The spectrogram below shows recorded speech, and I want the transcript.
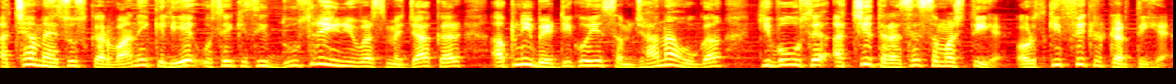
अच्छा महसूस करवाने के लिए उसे किसी दूसरे यूनिवर्स में जाकर अपनी बेटी को ये समझाना होगा की वो उसे अच्छी तरह से समझती है और उसकी फ़िक्र करती है।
